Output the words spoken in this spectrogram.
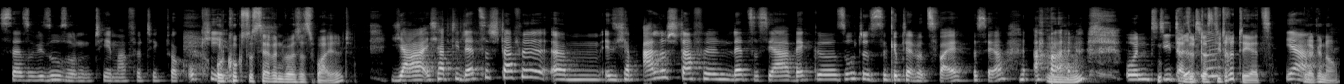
ist ja sowieso so ein Thema für TikTok. Okay. Und guckst du Seven vs. Wild? Ja, ich habe die letzte Staffel, ähm, ich habe alle Staffeln letztes Jahr weggesucht. Es gibt ja nur zwei bisher. Mhm. Und die dritte. Also das ist die dritte jetzt. Ja, ja genau.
